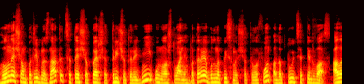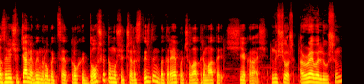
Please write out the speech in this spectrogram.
Головне, що вам потрібно знати, це те, що перші 3-4 дні у налаштуваннях батареї буде написано, що телефон адаптується під вас. Але за відчуттями він робить це трохи довше, тому що через тиждень батарея почала тримати ще краще. Ну що ж, Revolution.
